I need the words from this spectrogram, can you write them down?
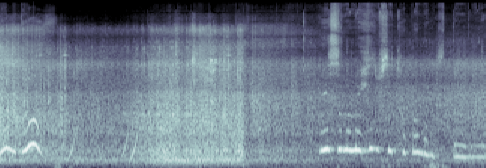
Dur dur. Neyse ama hiçbir şey toplamamıştım bile.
